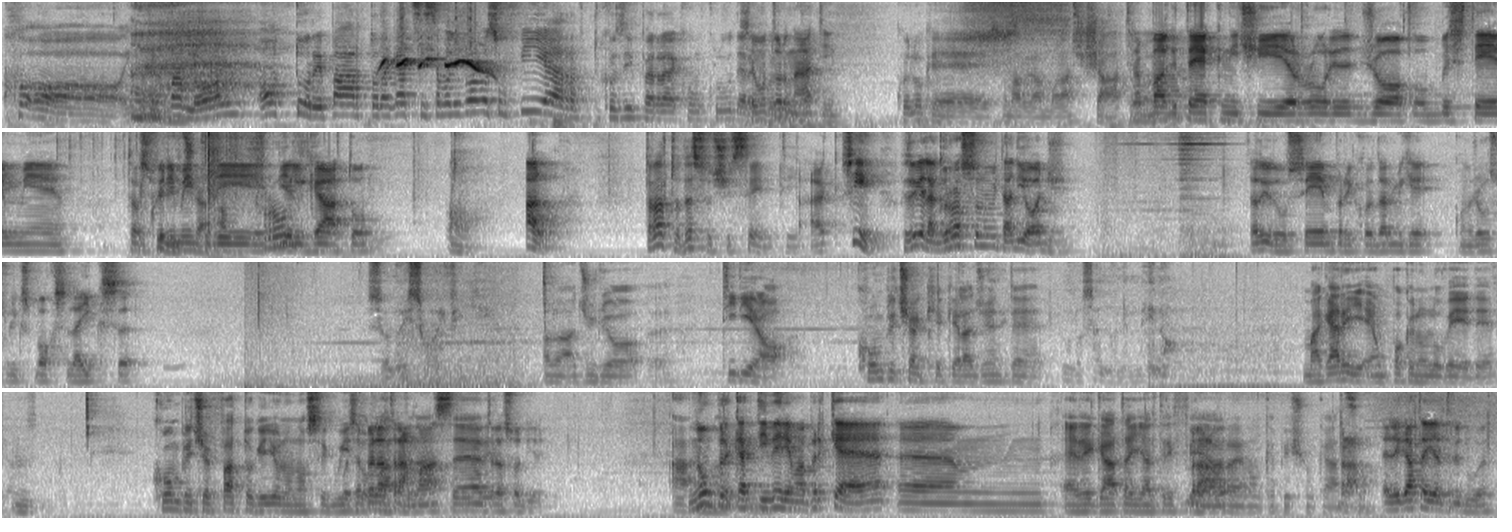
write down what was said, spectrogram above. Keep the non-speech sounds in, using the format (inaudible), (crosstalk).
Oh, intervallo 8 reparto, ragazzi, siamo di nuovo su Fear. Così per concludere. Siamo quello tornati. che- quello che insomma avevamo lasciato. Tra bug Eh, tecnici, errori del gioco, bestemmie, trasferimenti di, affron- di Elgato. oh. Allora, Tra l'altro adesso ci senti. tac. sì, questa qui è la grossa novità di oggi. Tra l'altro io devo sempre ricordarmi che quando gioco sull'Xbox la X Sono i suoi figli. Allora Giulio, eh, ti dirò, complice anche che la gente Non lo sanno nemmeno. magari è un po' che non lo vede. Complice il fatto che io non ho vuoi seguito sapere la trama? della Non serie. te la so dire. Ah, Non per cattiveria, ma perché ehm, È legata agli altri. Fear e non capisci un cazzo. bravo, è legata agli altri due.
